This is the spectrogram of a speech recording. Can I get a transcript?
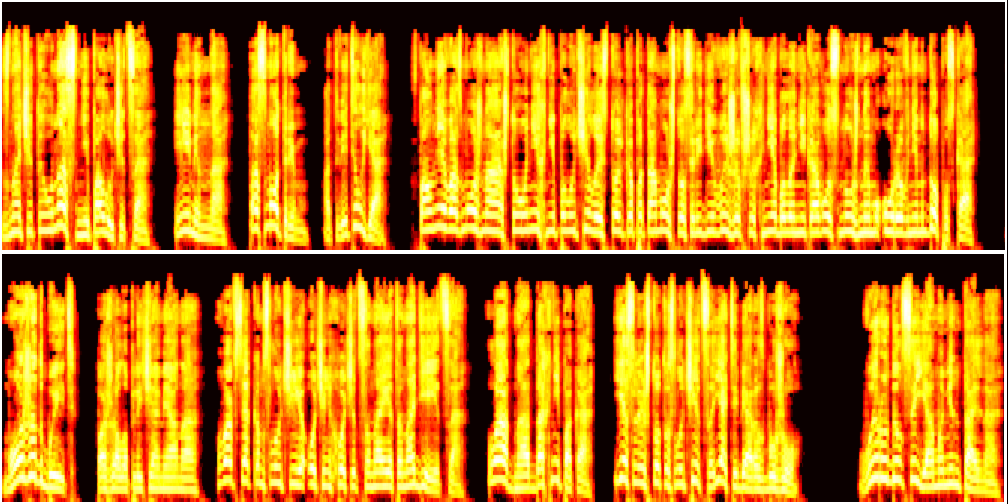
значит и у нас не получится. Именно. Посмотрим, ответил я. Вполне возможно, что у них не получилось только потому, что среди выживших не было никого с нужным уровнем допуска. Может быть, пожала плечами она. Во всяком случае, очень хочется на это надеяться. Ладно, отдохни пока. Если что-то случится, я тебя разбужу». Вырубился я моментально.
